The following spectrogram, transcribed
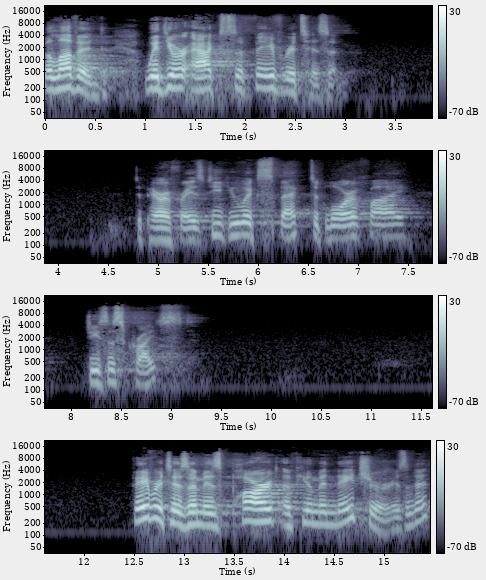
Beloved, with your acts of favoritism, to paraphrase, do you expect to glorify Jesus Christ. Favoritism is part of human nature, isn't it?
